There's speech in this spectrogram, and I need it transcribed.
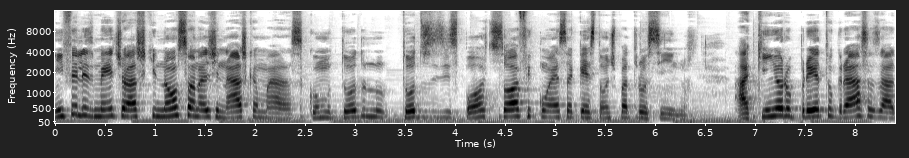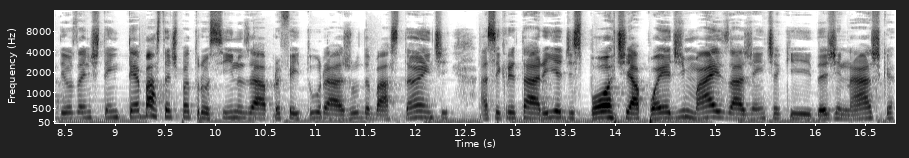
Infelizmente, eu acho que não só na ginástica, mas como todo, todos os esportes, sofre com essa questão de patrocínios. Aqui em Ouro Preto, graças a Deus, a gente tem até bastante patrocínios, a prefeitura ajuda bastante, a Secretaria de Esporte apoia demais a gente aqui da ginástica,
